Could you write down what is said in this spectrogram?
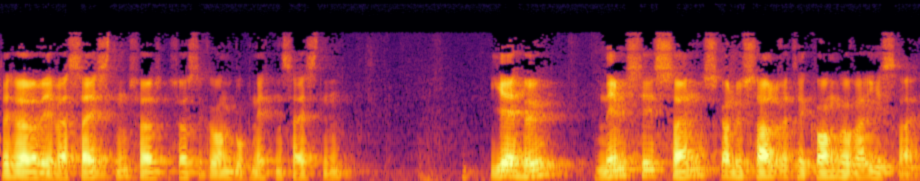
Det hører vi i vers 16, første kongebok 1916. Jehu, Nimsis sønn, skal du salve til konge over Israel,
